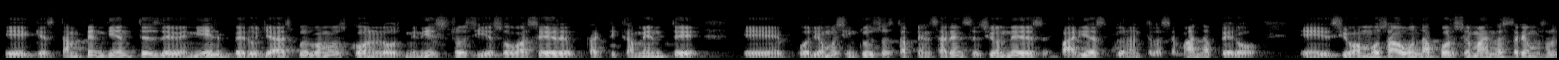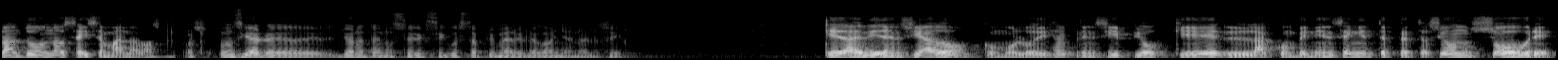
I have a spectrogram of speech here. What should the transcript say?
eh, que están pendientes de venir, pero ya después vamos con los ministros y eso va a ser prácticamente, eh, podríamos incluso hasta pensar en sesiones varias durante la semana, pero si vamos a una por semana, estaríamos hablando de unas seis semanas más. Un cierre, Jonathan, usted si gusta primero y luego Ana Lucía. Queda evidenciado, como lo dije al principio, que la conveniencia en interpretación sobre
